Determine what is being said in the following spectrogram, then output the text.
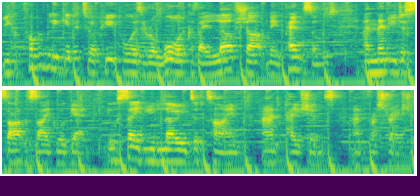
You could probably give it to a pupil as a reward because they love sharpening pencils and then you just start the cycle again. It will save you loads of time and patience and frustration.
